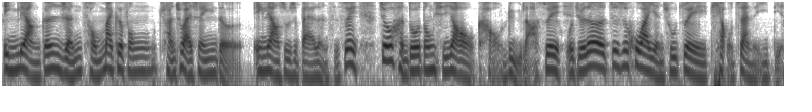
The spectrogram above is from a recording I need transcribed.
音量跟人从麦克风传出来声音的音量是不是 balance，所以就有很多东西要考虑啦，所以我觉得这是户外演出最挑战的一点。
